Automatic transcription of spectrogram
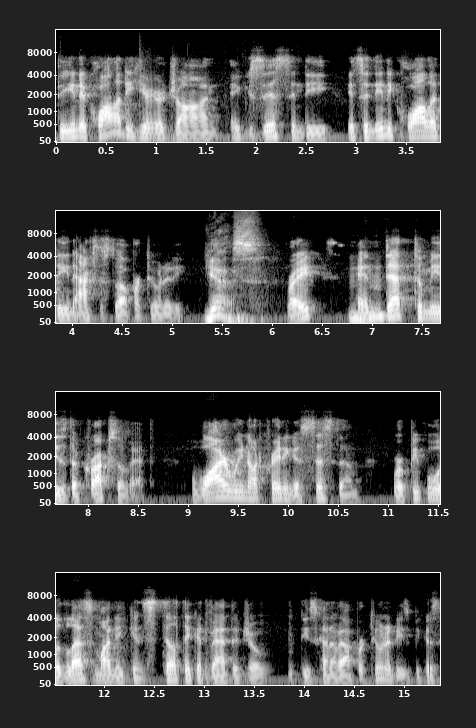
the inequality here, John, exists in the it's an inequality in access to opportunity yes, right? Mhm. And that to me is the crux of it. Why are we not creating a system where people with less money can still take advantage of these kind of opportunities? Because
